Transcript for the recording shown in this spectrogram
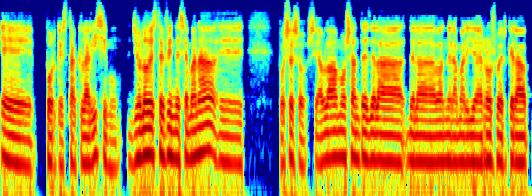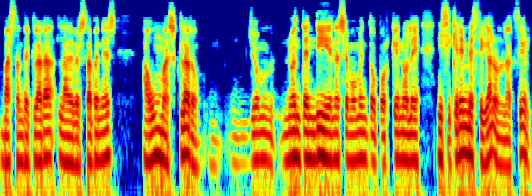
eh, porque está clarísimo. Yo lo de este fin de semana, eh, pues eso, si hablábamos antes de la, de la bandera amarilla de Rosberg, que era bastante clara, la de Verstappen es aún más claro. Yo no entendí en ese momento por qué no le, ni siquiera investigaron la acción.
